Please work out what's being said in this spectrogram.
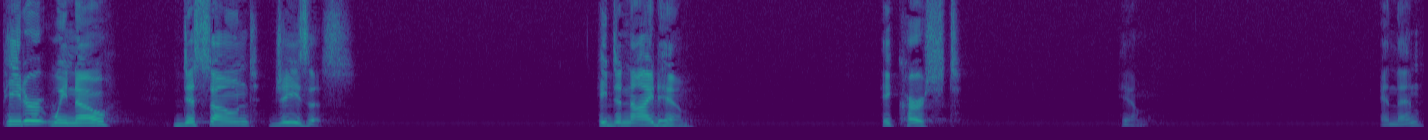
Peter, we know, disowned Jesus. He denied him. He cursed him. And then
